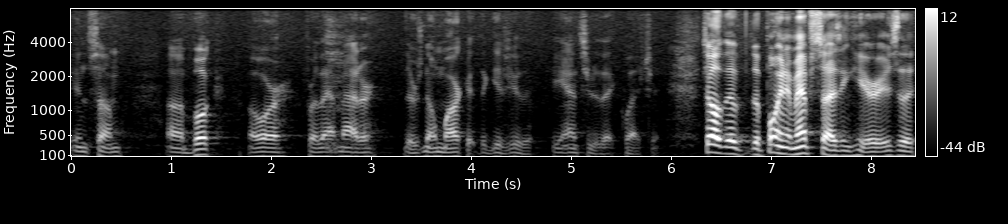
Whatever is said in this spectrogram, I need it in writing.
in some book or, for that matter, there's no market that gives you the, the answer to that question. So the, the point I'm emphasizing here is the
